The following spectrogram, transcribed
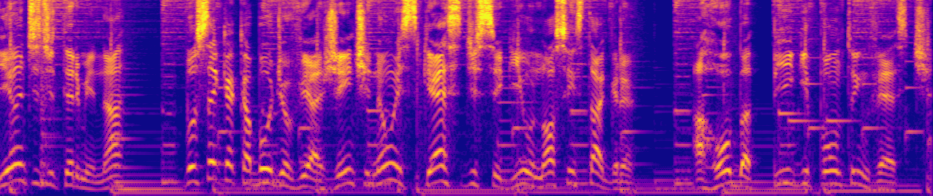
E antes de terminar, você que acabou de ouvir a gente, não esquece de seguir o nosso Instagram, pig.invest.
